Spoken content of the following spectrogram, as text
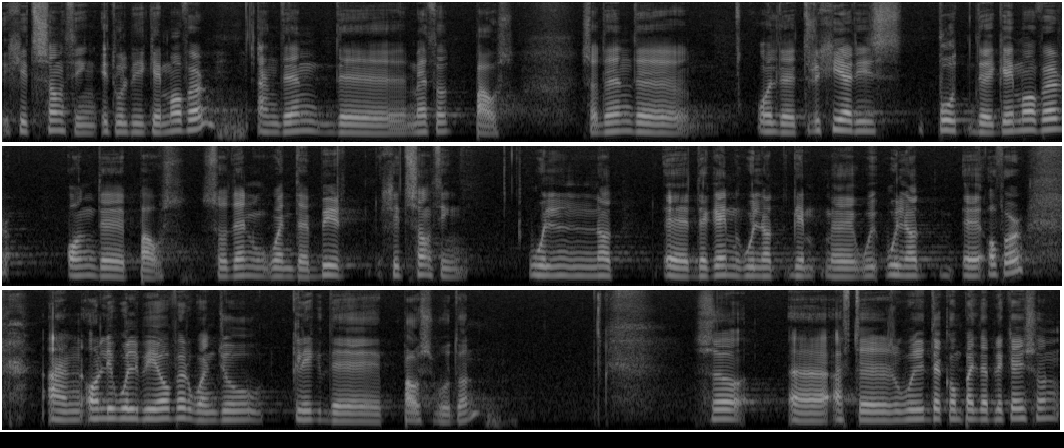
hits something, it will be game over, and then the method pause. So then the, well, the trick here is put the game over on the pause. So then when the bird hits something, will not, uh, the game will not, game, uh, will not uh, over, and only will be over when you click the pause button. So uh, after we decompile the application,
